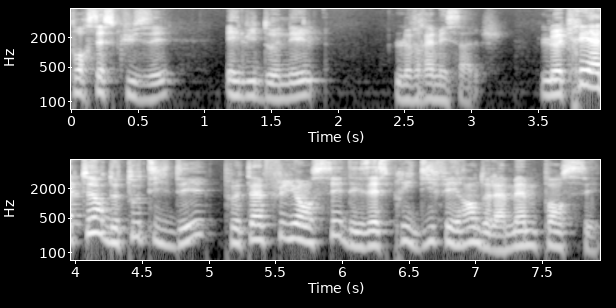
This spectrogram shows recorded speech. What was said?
pour s'excuser et lui donner le vrai message. Le créateur de toute idée peut influencer des esprits différents de la même pensée,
